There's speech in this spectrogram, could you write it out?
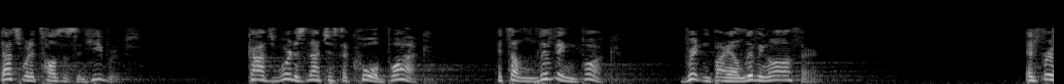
That's what it tells us in Hebrews. God's Word is not just a cool book. It's a living book written by a living author. And 1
